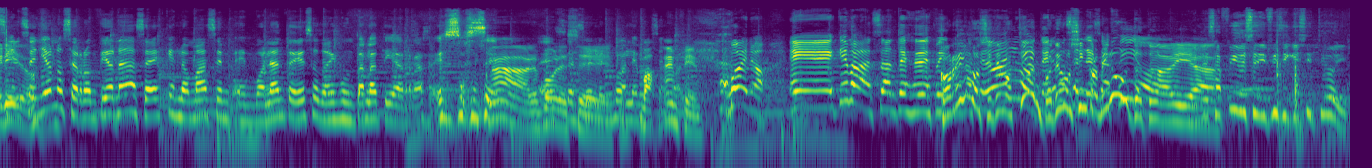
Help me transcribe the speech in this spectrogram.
el querido. señor no se rompió nada, ¿sabés qué es lo más en, en volante de eso? Tenés que juntar la tierra. Eso es el- Claro, Va, más en fin. Bueno, eh, ¿qué más antes de despedirnos? Corrimos si ¿Te tenemos algo? tiempo, tenemos el cinco desafío. minutos El todavía. desafío ese difícil que hiciste hoy.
